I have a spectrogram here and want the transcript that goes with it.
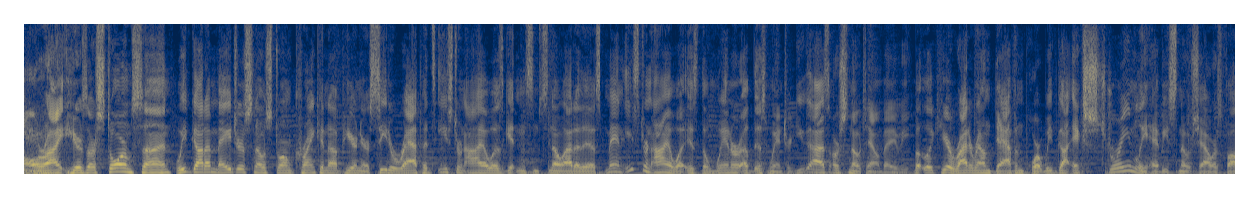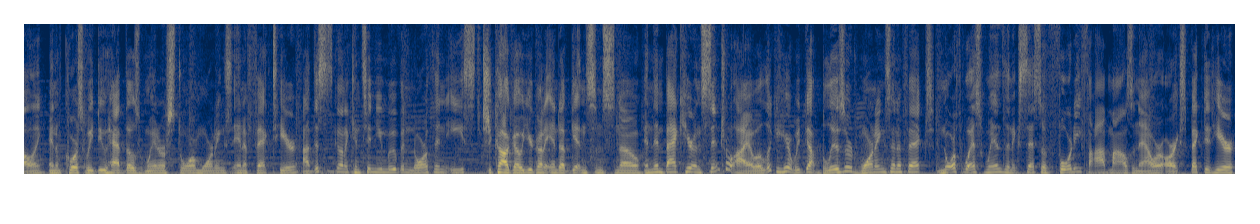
All right, here's our storm, son. We've got a major snowstorm cranking up here near Cedar Rapids. Eastern Iowa is getting some snow out of this. Man, Eastern Iowa is the winner of this winter. You guys are Snowtown, baby. But look here, right around Davenport, we've got extremely heavy snow showers falling. And of course, we do have those winter storm warnings in effect here. Uh, this is going to continue moving north and east. Chicago, you're going to end up getting some snow. And then back here in central Iowa, look at here, we've got blizzard warnings in effect. Northwest winds in excess of 45 miles an hour are expected here.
